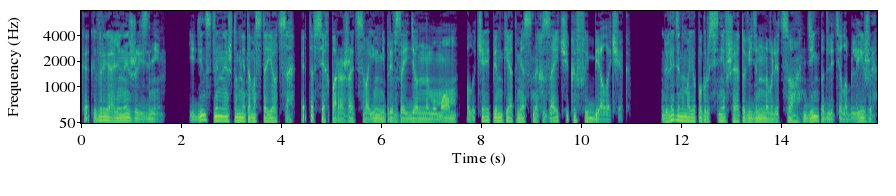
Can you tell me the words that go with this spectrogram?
как и в реальной жизни. Единственное, что мне там остается, это всех поражать своим непревзойденным умом, получая пинки от местных зайчиков и белочек. Глядя на мое погрустневшее от увиденного лицо, День подлетела ближе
